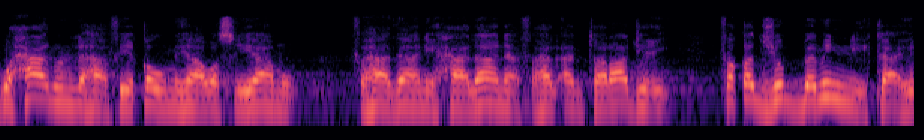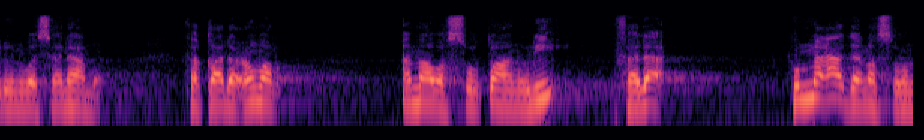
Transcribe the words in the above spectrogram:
وحال لها في قومها وصيام فهذان حالان فهل أنت راجعي؟ فقد جب مني كاهل وسنام. فقال عمر أما والسلطان لي؟ فلا. ثم عاد نصر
